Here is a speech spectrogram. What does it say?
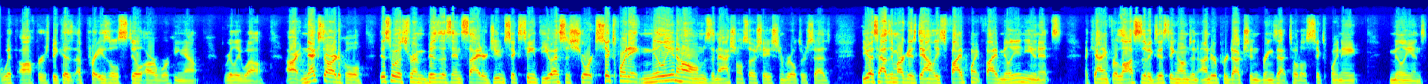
with offers because appraisals still are working out really well. All right, next article. This was from Business Insider, June 16th. The U.S. is short 6.8 million homes, the National Association of Realtors says. The U.S. housing market is down at least 5.5 million units, accounting for losses of existing homes and underproduction brings that total 6.8 millions.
